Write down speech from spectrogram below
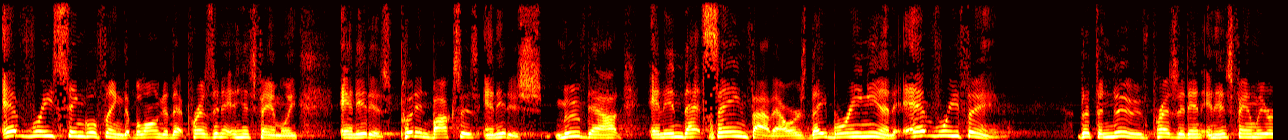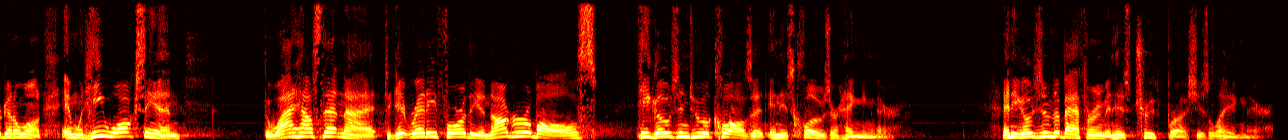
every single thing that belonged to that president and his family and it is put in boxes and it is moved out. And in that same five hours, they bring in everything that the new president and his family are going to want. And when he walks in the White House that night to get ready for the inaugural balls, he goes into a closet and his clothes are hanging there. And he goes into the bathroom and his toothbrush is laying there.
